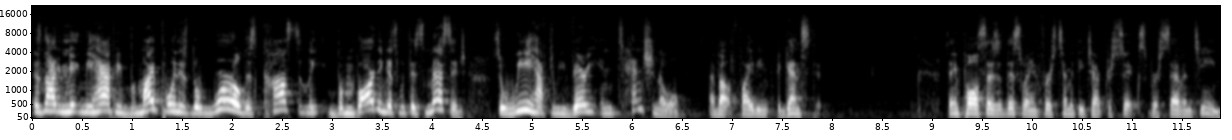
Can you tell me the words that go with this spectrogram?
it's not going to make me happy. But my point is, the world is constantly bombarding us with this message. So we have to be very intentional about fighting against it. St. Paul says it this way in 1 Timothy chapter 6, verse 17.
